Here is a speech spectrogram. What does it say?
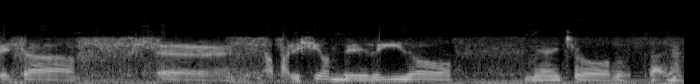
esta eh, aparición de, de Guido me ha hecho recordar,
